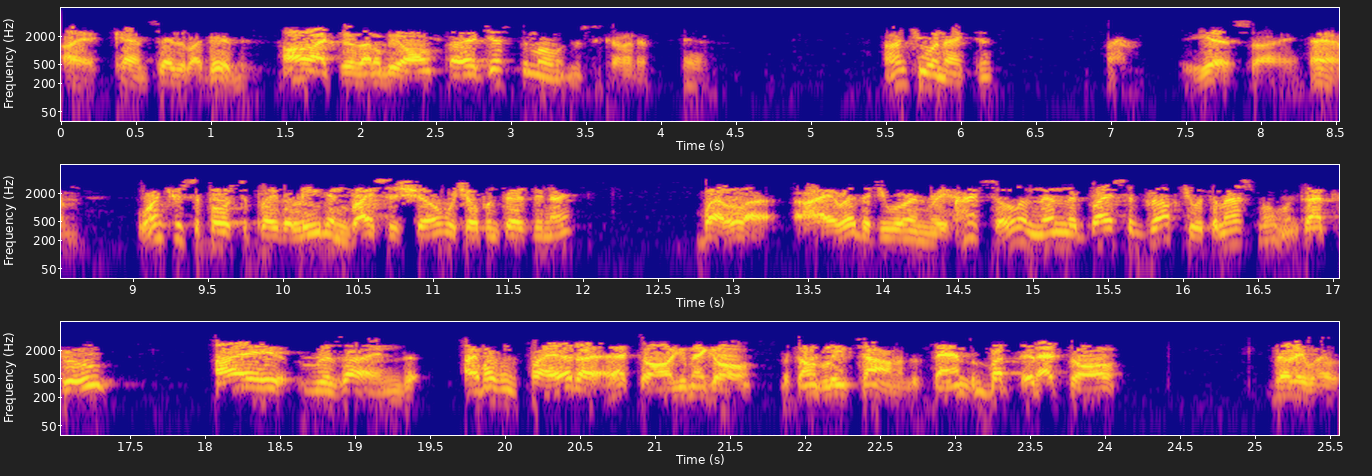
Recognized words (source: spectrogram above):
I can't say that I did. All right, sir, that'll be all. Uh, just a moment, Mr. Carter. Yeah. Aren't you an actor? Yes, I am. Weren't you supposed to play the lead in Bryce's show, which opened Thursday night? Well, uh, I read that you were in rehearsal, and then that Bryce had dropped you at the last moment. Is that true? I resigned. I wasn't fired. I, That's all. You may go. But don't leave town, understand? But, uh, That's all. very well.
